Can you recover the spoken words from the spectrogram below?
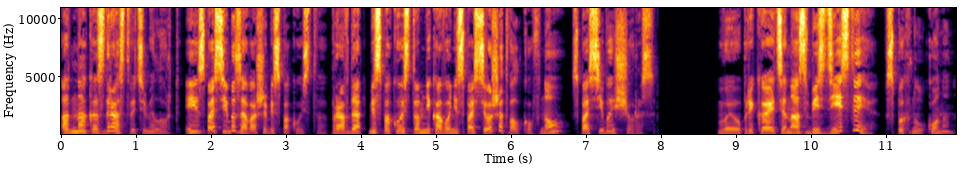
Однако здравствуйте, милорд, и спасибо за ваше беспокойство. Правда, беспокойством никого не спасешь от волков, но спасибо еще раз. Вы упрекаете нас в бездействии? вспыхнул Конан.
